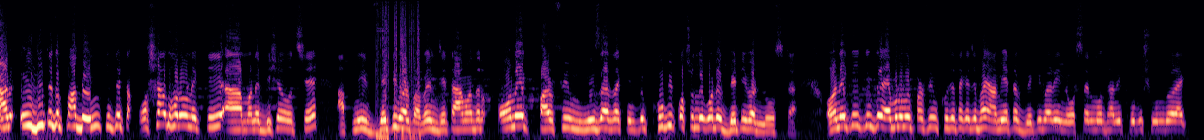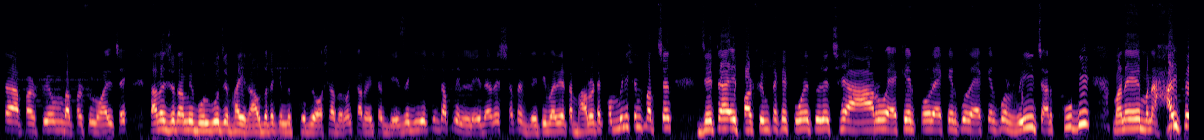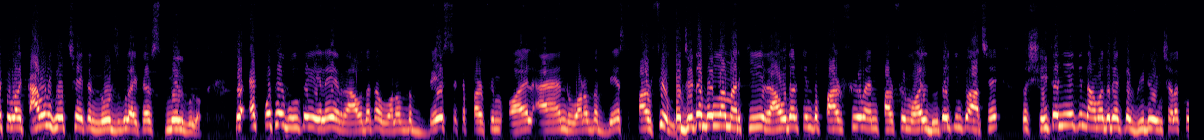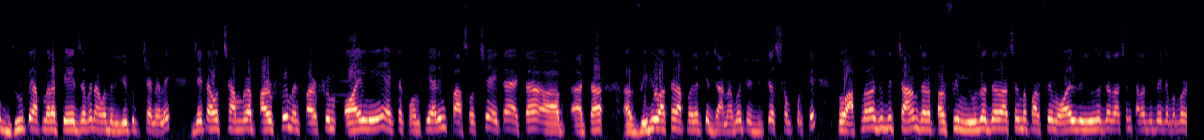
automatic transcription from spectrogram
আর এই দুটো তো পাবেন, কিন্তু একটা অসাধারণ একটি মানে বিষয় হচ্ছে আপনি ভেটিভার পাবেন, যেটা আমাদের অনেক পারফিউম ইউজাররা কিন্তু খুবই পছন্দ করে ভেটিভার নোটসটা অনেকেই কিন্তু এমন এমন পারফিউম খুঁজে থাকে যে, ভাই, আমি একটা ভেটিভার এই নোটস এর মধ্যে আমি খুবই সুন্দর একটা পারফিউম বা পারফিউম অয়েল চাই। তাদের জন্য আমি বলব যে, ভাই, রাউদাটা কিন্তু খুবই অসাধারণ, কারণ এটা বেজে গিয়ে কিন্তু আপনি লেদারের সাথে ভেটিভারি একটা ভালো একটা কম্বিনেশন পাচ্ছেন, যেটা এই পারফিউমটাকে করে তুলেছে আরও একের পর একের পর একের পর রিচ আর খুবই মানে মানে হাইপে তোলার কারণই হচ্ছে এটা নোটসগুলো এটার স্মেলগুলো। তো এক কথায় বলতে গেলে রাউদাটা ওয়ান অফ দ্য বেস্ট একটা perfume oil and one of the best perfume তো যেটা বললাম আর কি, রাউদার কিন্তু পারফিউম অ্যান্ড পারফিউম অয়েল দুটাই কিন্তু আছে। তো সেইটা নিয়ে কিন্তু আমাদের একটা ভিডিও ইনশাল্লাহ খুব দ্রুত আপনারা পেয়ে যাবেন আমাদের ইউটিউব চ্যানেলে যেটা হচ্ছে আমরা পারফিউম অ্যান্ড পারফিউম অয়েল নিয়ে একটা কম্পেয়ারিং প্লাস হচ্ছে এটা একটা একটা ভিডিও আকার আপনাদেরকে জানাব এটা ডিটেলস সম্পর্কে। তো আপনারা যদি চান, যারা পারফিউম ইউজার যারা আছেন বা পারফিউম অয়েল ইউজার যারা আছেন, তারা যদি এটা ব্যাপারে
